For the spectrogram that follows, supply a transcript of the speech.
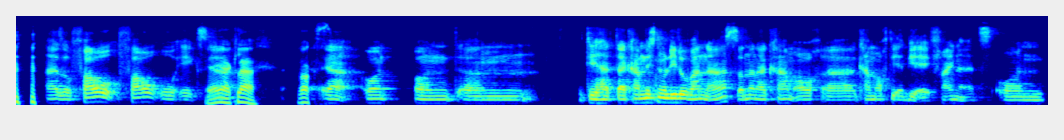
also V, V-O-X. Ja, ja, ja, klar. Vox. Ja, und, und ähm, die hat, da kam nicht nur Lilo Wanders, sondern da kam auch, äh, kam auch die NBA Finals. Und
